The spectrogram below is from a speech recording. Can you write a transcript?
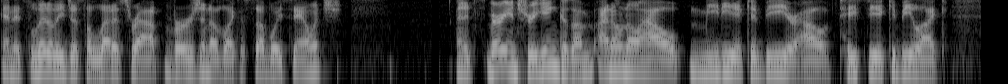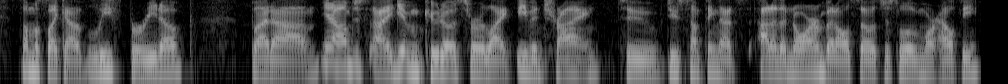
and it's literally just a lettuce wrap version of like a Subway sandwich. And it's very intriguing because I'm I don't know how meaty it could be or how tasty it could be. Like it's almost like a leaf burrito. But um, you know, I'm just I give them kudos for like even trying to do something that's out of the norm, but also just a little more healthy,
